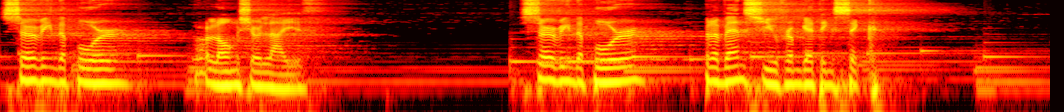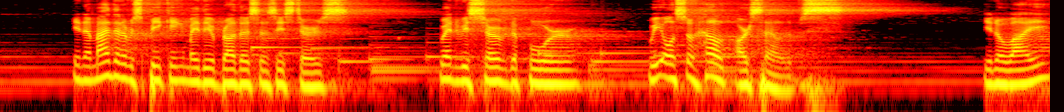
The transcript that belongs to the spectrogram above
Serving the poor prolongs your life. Serving the poor prevents you from getting sick. In a manner of speaking, my dear brothers and sisters, when we serve the poor, we also help ourselves. You know why?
